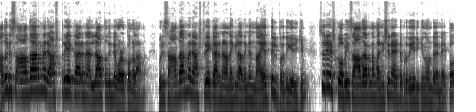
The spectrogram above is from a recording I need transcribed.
അതൊരു സാധാരണ രാഷ്ട്രീയക്കാരനല്ലാത്തതിന്റെ കുഴപ്പങ്ങളാണ്. ഒരു സാധാരണ രാഷ്ട്രീയക്കാരനാണെങ്കിൽ അതിനെ നയത്തിൽ പ്രതികരിക്കും. സുരേഷ് ഗോപി സാധാരണ മനുഷ്യനായിട്ട് പ്രതികരിക്കുന്നതുകൊണ്ട് തന്നെ ഇപ്പോൾ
